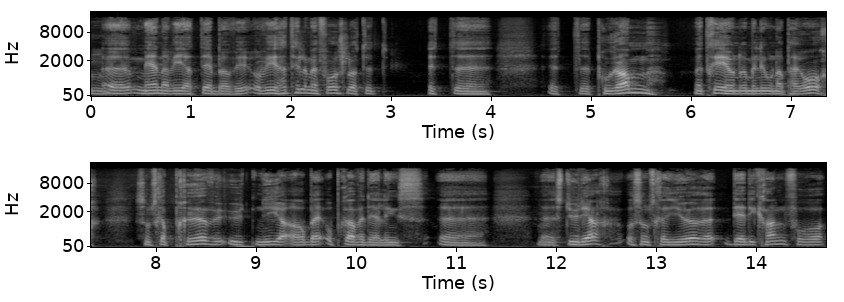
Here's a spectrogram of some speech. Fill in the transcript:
Mm. eh, mener vi at det bør vi. Og vi har til og med foreslått et, et, eh, et eh, program med 300 millioner per år som skal prøve ut nye arbeid, oppgavedelingsstudier, Mm. og som skal gjøre det de kan for å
